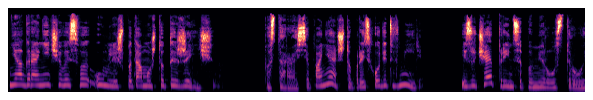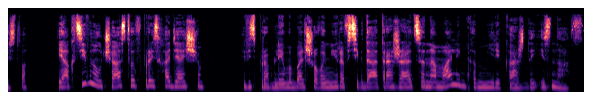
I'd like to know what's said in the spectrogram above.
Не ограничивай свой ум лишь потому, что ты женщина. Постарайся понять, что происходит в мире. Изучай принципы мироустройства и активно участвуй в происходящем, ведь проблемы большого мира всегда отражаются на маленьком мире каждой из нас.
